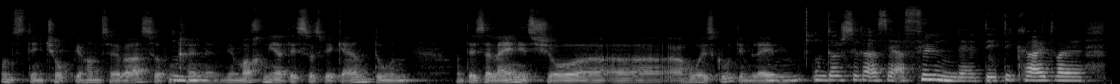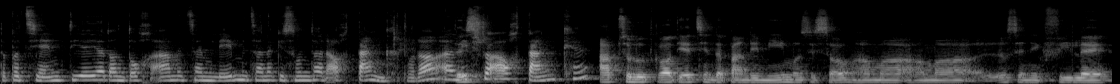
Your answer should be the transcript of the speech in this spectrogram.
uns den Job ja haben selber aussuchen mhm. können. Wir machen ja das, was wir gern tun. Und das allein ist schon ein, ein, ein hohes Gut im Leben. Mhm. Und das ist sicher eine sehr erfüllende Tätigkeit, weil der Patient dir ja dann doch auch mit seinem Leben, mit seiner Gesundheit auch dankt, oder? Erlebst du auch Danke? Absolut, gerade jetzt in der Pandemie, muss ich sagen, haben wir, haben wir irrsinnig viele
